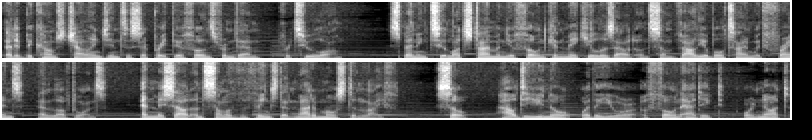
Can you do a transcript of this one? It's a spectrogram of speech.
that it becomes challenging to separate their phones from them for too long. Spending too much time on your phone can make you lose out on some valuable time with friends and loved ones, and miss out on some of the things that matter most in life. So, how do you know whether you are a phone addict or not?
